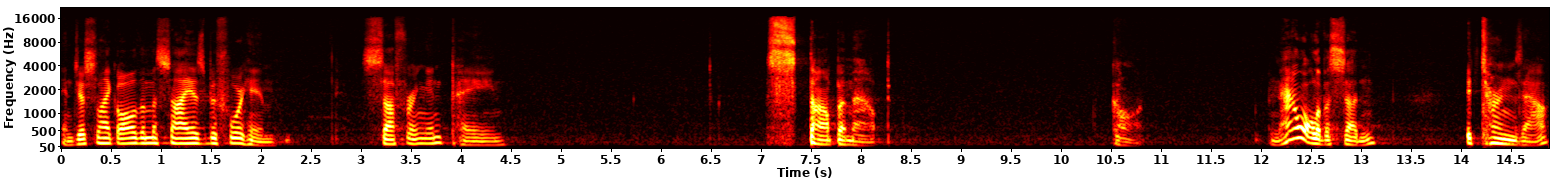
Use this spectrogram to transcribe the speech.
And just like all the Messiahs before him, suffering and pain, stomp him out. Gone. Now, all of a sudden, it turns out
